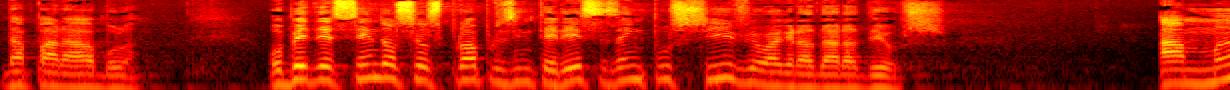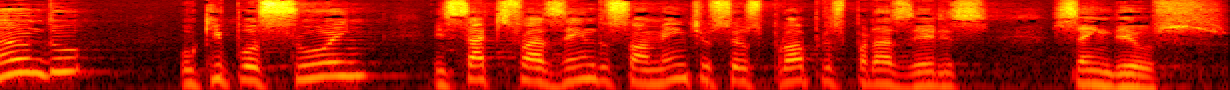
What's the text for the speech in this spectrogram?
da parábola. Obedecendo aos seus próprios interesses é impossível agradar a Deus. Amando o que possuem e satisfazendo somente os seus próprios prazeres sem Deus.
